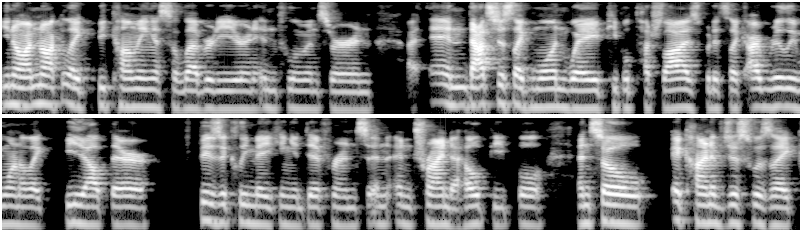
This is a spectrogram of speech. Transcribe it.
you know i'm not like becoming a celebrity or an influencer and uh, and that's just like one way people touch lives but it's like i really want to like be out there physically making a difference and and trying to help people. And so it kind of just was like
